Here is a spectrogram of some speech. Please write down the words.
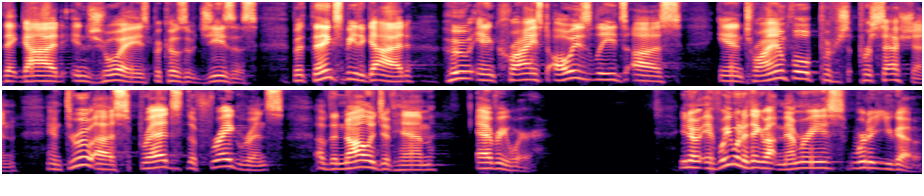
that god enjoys because of jesus. But thanks be to god who in christ always leads us in triumphal procession and through us spreads the fragrance of the knowledge of him everywhere you know if we want to think about memories where do you go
